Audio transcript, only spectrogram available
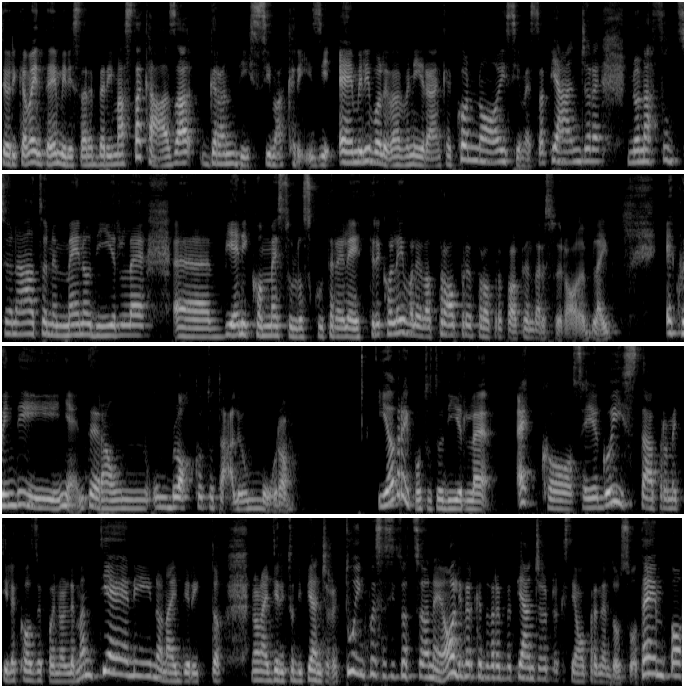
teoricamente Emily sarebbe rimasta a casa, grandissima crisi. Emily voleva venire anche con noi, si è messa a piangere, non ha funzionato nemmeno dirle eh, vieni con me sullo scooter elettrico, lei voleva proprio, proprio, proprio andare sui rollerblade. E quindi niente, era un, un blocco totale, un muro. Io avrei potuto dirle ecco, sei egoista, prometti le cose e poi non le mantieni, non hai diritto, non hai diritto di piangere tu in questa situazione, Oliver che dovrebbe piangere perché stiamo prendendo il suo tempo,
